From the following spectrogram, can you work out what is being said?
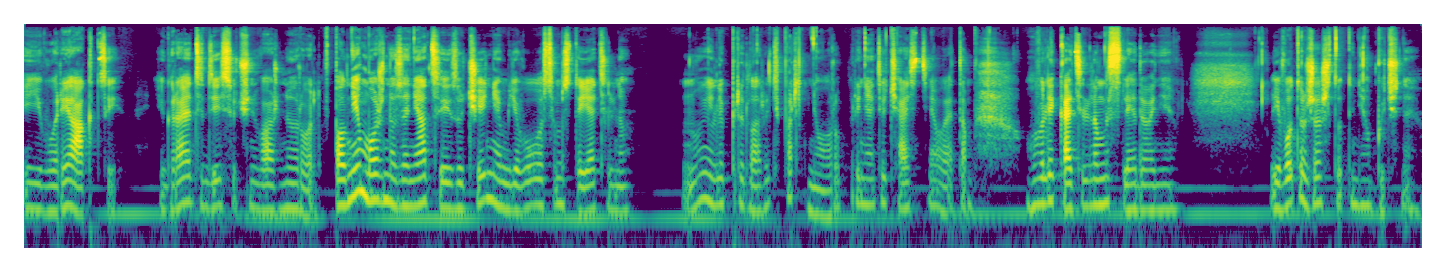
и его реакций играет здесь очень важную роль. Вполне можно заняться изучением его самостоятельно, ну или предложить партнеру принять участие в этом увлекательном исследовании. И вот уже что-то необычное.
